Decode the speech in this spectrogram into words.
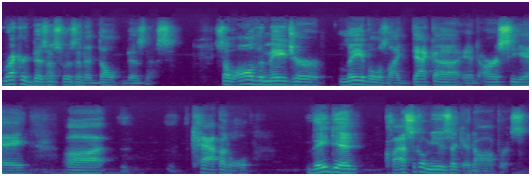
record business was an adult business. So all the major labels like Decca and RCA, uh, Capitol, they did classical music and operas.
